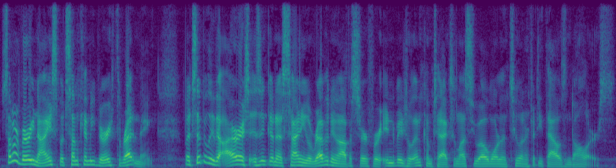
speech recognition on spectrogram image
some are very nice, but some can be very threatening. But typically, the IRS isn't going to assign you a revenue officer for individual income tax unless you owe more than two hundred fifty thousand dollars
